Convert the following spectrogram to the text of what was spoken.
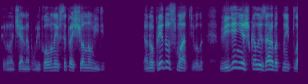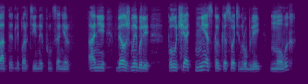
первоначально опубликованное в сокращенном виде. Оно предусматривало введение шкалы заработной платы для партийных функционеров. Они должны были получать несколько сотен рублей новых,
